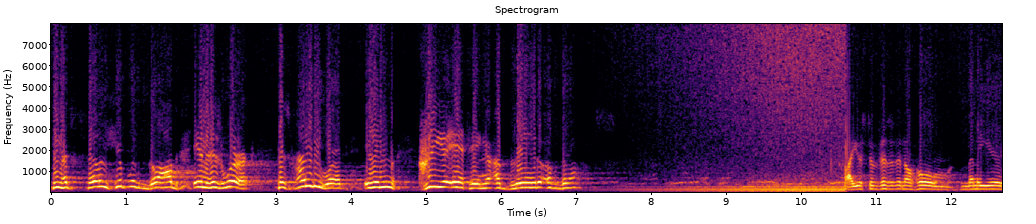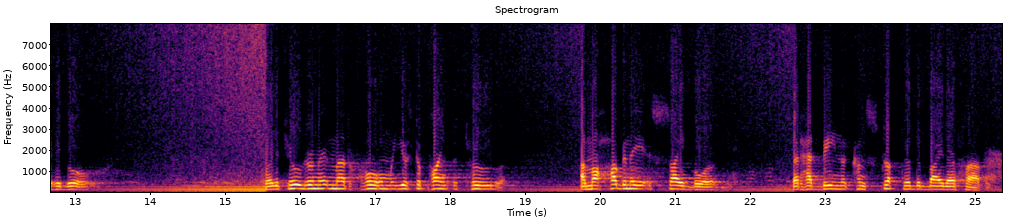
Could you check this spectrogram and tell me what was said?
He had fellowship with God in his work, his handiwork in creating a blade of grass. I used to visit in a home many years ago where the children in that home used to point to a mahogany sideboard that had been constructed by their father.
